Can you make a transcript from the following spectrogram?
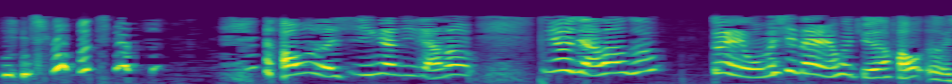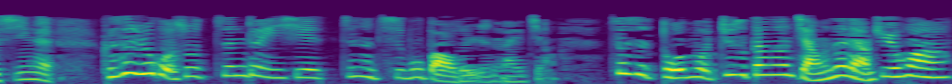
你说这好恶心啊！你想到，你又想到说，对我们现代人会觉得好恶心哎。可是如果说针对一些真的吃不饱的人来讲，这是多么就是刚刚讲的那两句话，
